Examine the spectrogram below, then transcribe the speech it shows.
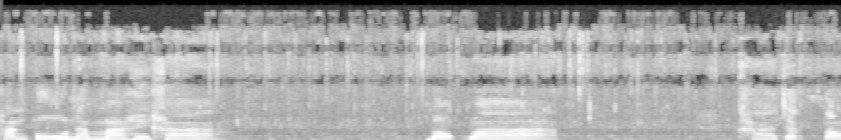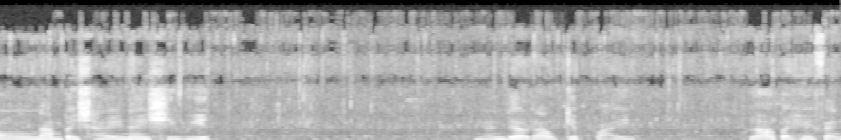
ท่านปู่นำมาให้ข้า บอกว่าข้าจะต้องนำไปใช้ในชีวิต งั้นเดี๋ยวเราเก็บไว้ เพื่อเอาไปให้แฟง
